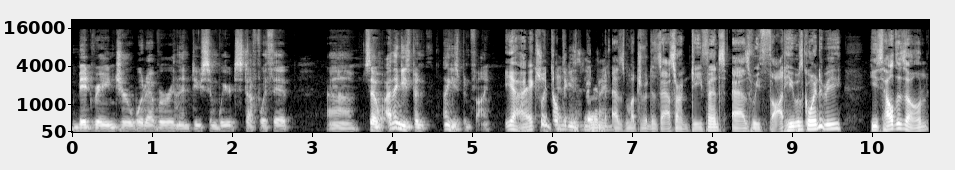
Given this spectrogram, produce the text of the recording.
mid range or whatever, and then do some weird stuff with it. Um, so I think he's been I think he's been fine. Yeah, I actually don't I think, think he's been fine. as much of a disaster on defense as we thought he was going to be. He's held his own.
